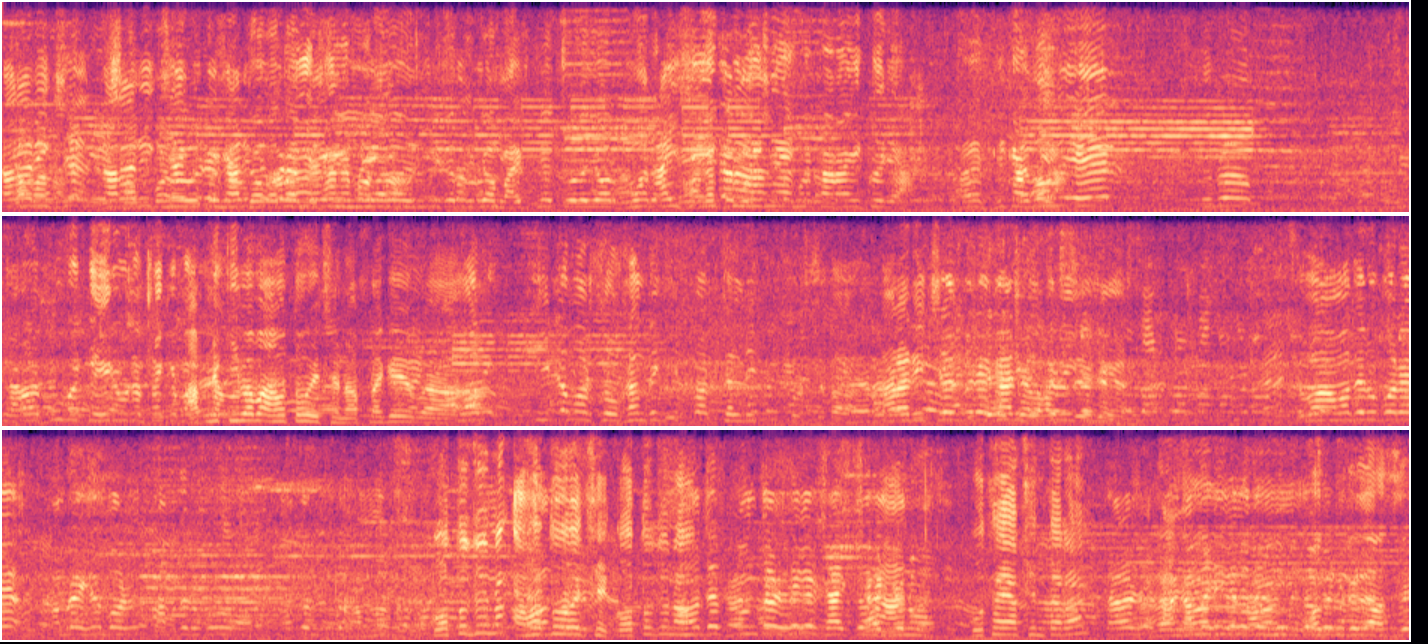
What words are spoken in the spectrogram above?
তারা রিক্সা তারা রিক্সায় করে গাড়িতে করে এখানে মাইক নিয়ে চলে যাওয়ার পর তারা এই কইরা এবং এর পুরো আপনি কীভাবে আহত হয়েছেন? আপনাকে আহ, আমার ইটা মারছে ওখান থেকে খেলতে করছে তারা। করে গাড়ি। এবং আমাদের উপরে আমরা এখানে আমাদের উপর। কতজন আহত হয়েছে? কতজন আহত? পঞ্চাশ থেকে ষাট জন কোথায় আছেন তারা? তারা ঢাকা মেডিকেলে হসপিটালে আছে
